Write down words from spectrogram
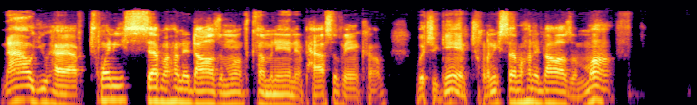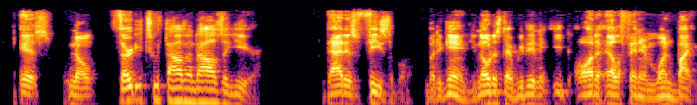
Now you have $2,700 a month coming in in passive income, which again, $2,700 a month is, you know, $32,000 a year. That is feasible. But again, you notice that we didn't eat all the elephant in one bite.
